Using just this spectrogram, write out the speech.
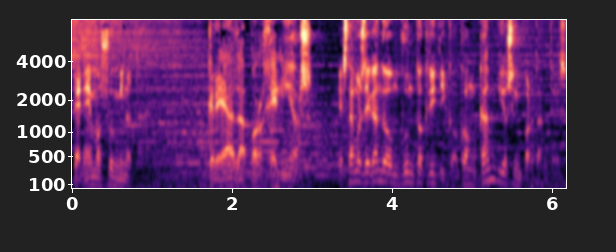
Tenemos un minuto. Creada por genios. Estamos llegando a un punto crítico, con cambios importantes.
